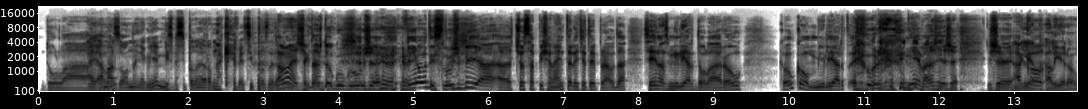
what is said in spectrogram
dolárov. Aj Amazon, nie, my sme si podľa mňa rovnaké veci pozerali. No, však dáš do Google, že VOD služby a, a čo sa píše na internete, to je pravda. 17 miliard dolárov. Koľko miliard eur? Nie, vážne, že, že Miliard ako, halierov?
